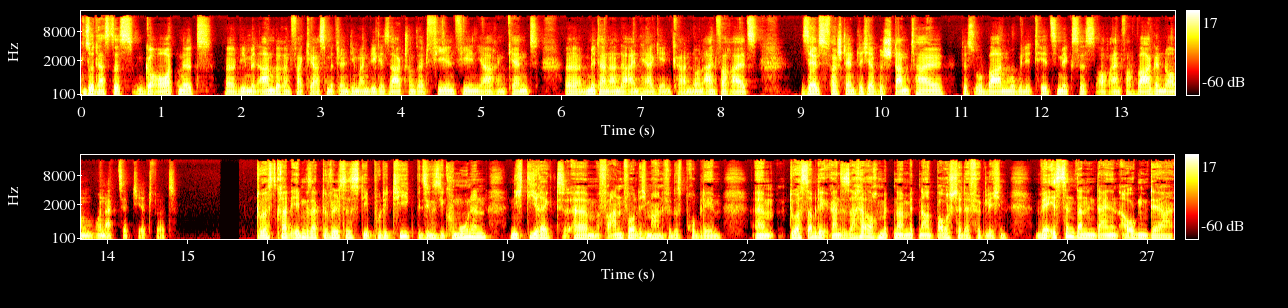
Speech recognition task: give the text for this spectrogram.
so dass das geordnet, äh, wie mit anderen Verkehrsmitteln, die man, wie gesagt, schon seit vielen, vielen Jahren kennt, äh, miteinander einhergehen kann und einfach als selbstverständlicher Bestandteil des urbanen Mobilitätsmixes auch einfach wahrgenommen und akzeptiert wird. Du hast gerade eben gesagt, du willst es die Politik bzw. die Kommunen nicht direkt ähm, verantwortlich machen für das Problem. Ähm, du hast aber die ganze Sache auch mit einer, mit einer Art Baustelle verglichen. Wer ist denn dann in deinen Augen der,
